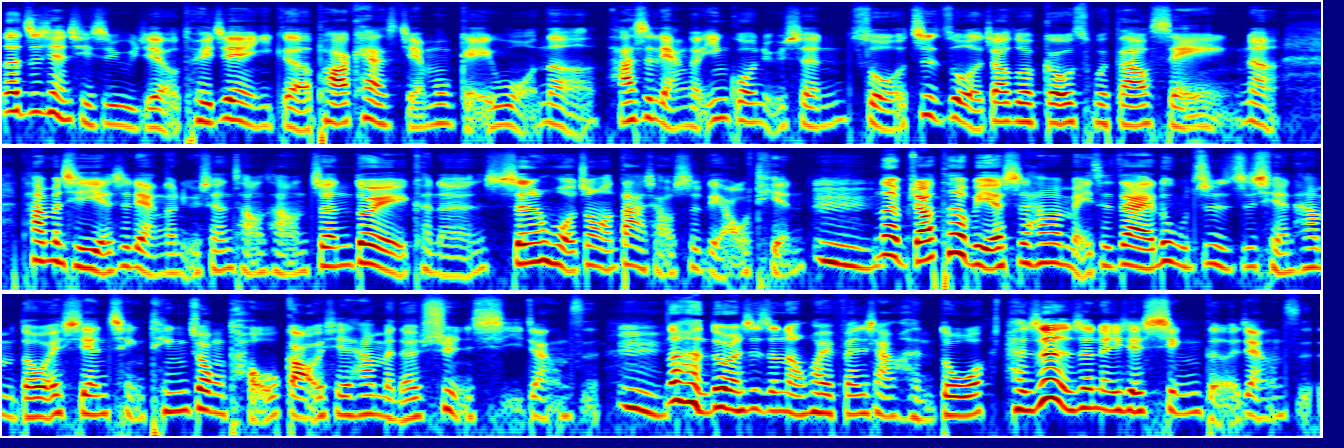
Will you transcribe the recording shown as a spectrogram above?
那之前其实雨洁有推荐一个 podcast 节目给我，那它是两个英国女生所制作的，叫做 Goes Without Saying。那他们其实也是两个女生，常常针对可能生活中的大小事聊天，嗯，那比较特别的是，他们每次在录制之前。他们都会先请听众投稿一些他们的讯息，这样子。嗯，那很多人是真的会分享很多很深很深的一些心得，这样子。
